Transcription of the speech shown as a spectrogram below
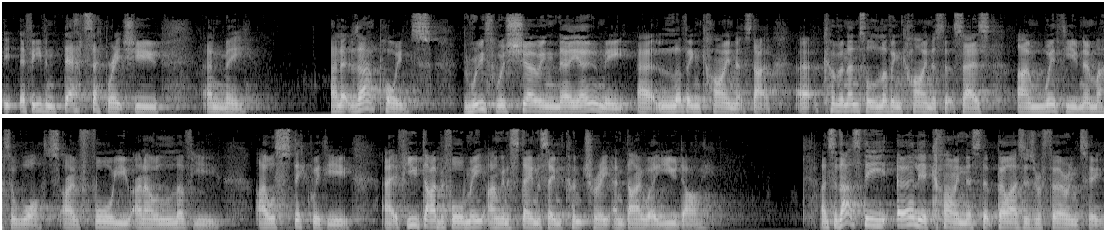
if even death separates you and me. And at that point, Ruth was showing Naomi uh, loving kindness, that uh, covenantal loving kindness that says, I'm with you no matter what. I'm for you and I will love you. I will stick with you. Uh, if you die before me, I'm going to stay in the same country and die where you die. And so that's the earlier kindness that Boaz is referring to.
